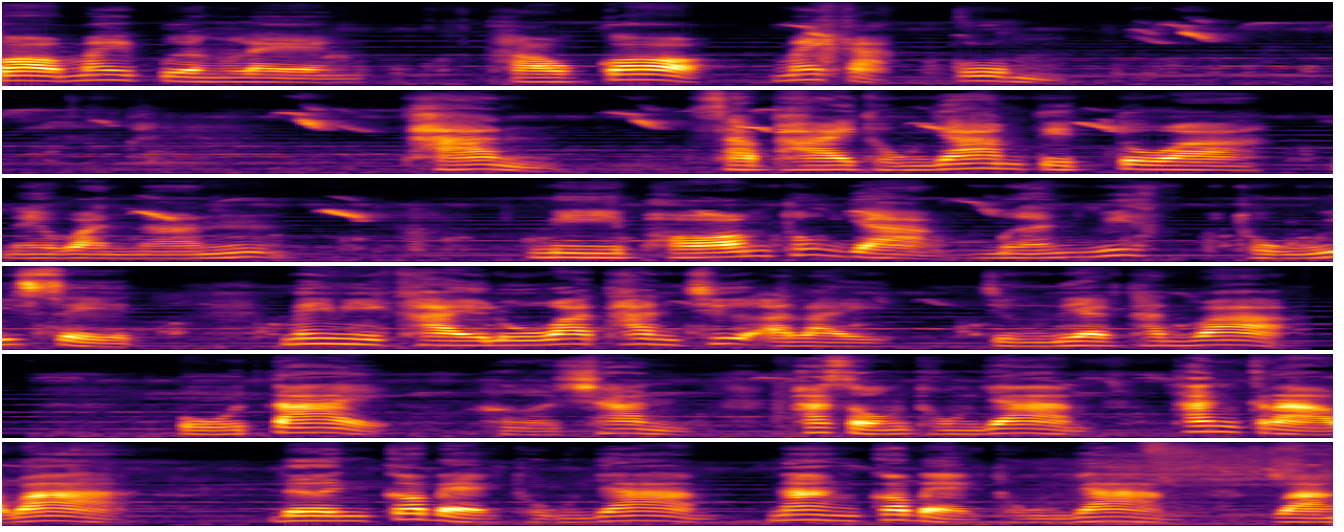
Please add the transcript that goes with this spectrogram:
ก็ไม่เปลืองแรง เขาก็ไม่กักกลุ่ม ท่านสะพายถุงย่ามติดตัวในวันนั้น มีพร้อมทุกอย่างเหมือนวิถุงวิเศษ ไม่มีใครรู้ว่าท่านชื่ออะไร จึงเรียกท่านว่า ปูใต้เหอชั่น พระสงฆ์ถุงย่าม ท่านกล่าวว่า เดินก็แบกถุงย่าม นั่งก็แบกถุงย่าม วาง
